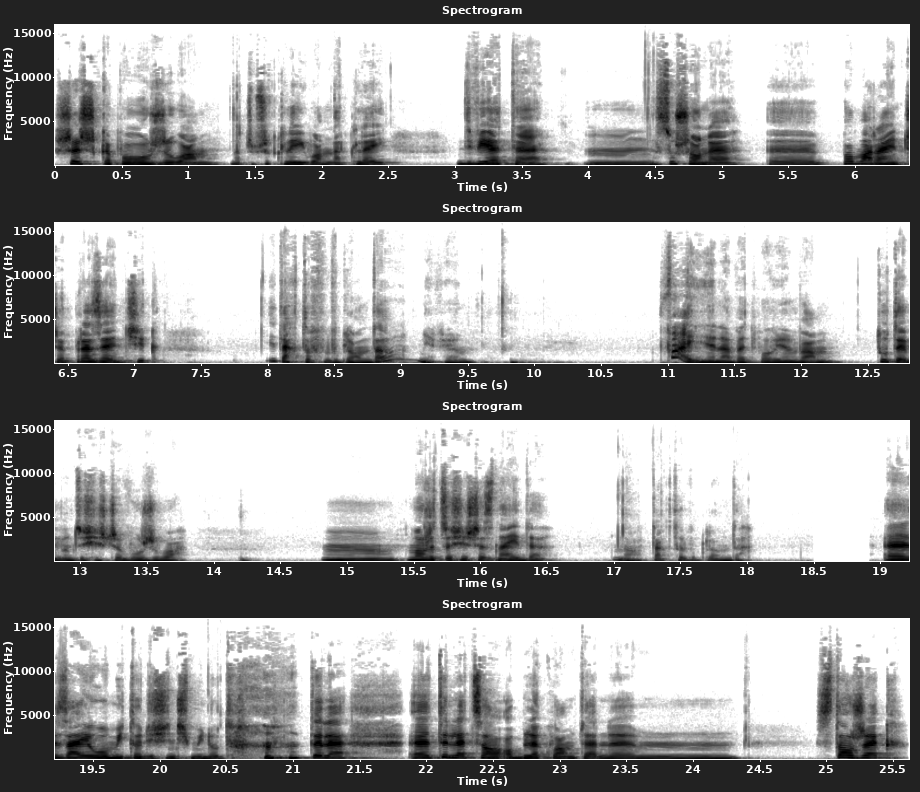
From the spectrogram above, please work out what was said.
Szyszkę położyłam, znaczy przykleiłam na klej. Dwie te mm, suszone pomarańcze, prezencik. I tak to wygląda. Nie wiem. Fajnie nawet powiem wam. Tutaj bym coś jeszcze włożyła. Mm, może coś jeszcze znajdę. No, tak to wygląda. E, Zajęło mi to 10 minut. tyle, e, tyle, co oblekłam ten ym, stożek,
